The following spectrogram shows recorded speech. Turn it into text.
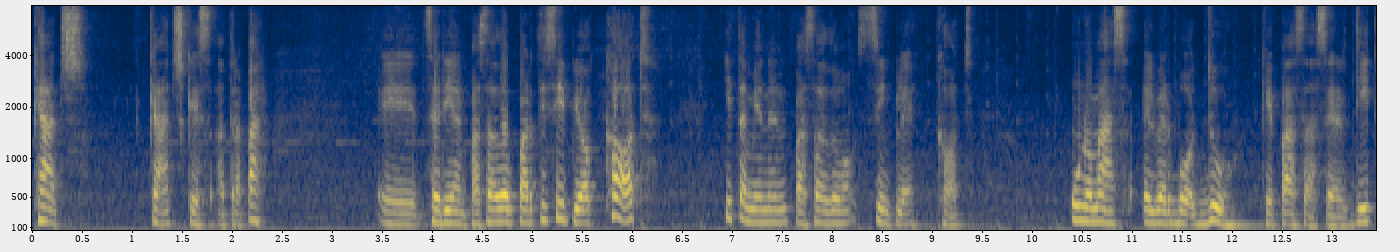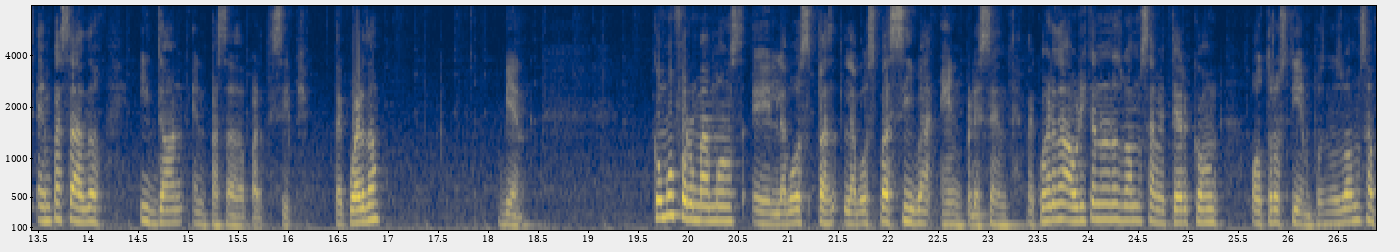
catch, catch que es atrapar. Eh, sería en pasado participio caught y también en pasado simple caught. Uno más el verbo do que pasa a ser did en pasado y done en pasado participio. ¿De acuerdo? Bien. ¿Cómo formamos eh, la, voz la voz pasiva en presente? ¿De acuerdo? Ahorita no nos vamos a meter con otros tiempos, nos vamos a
